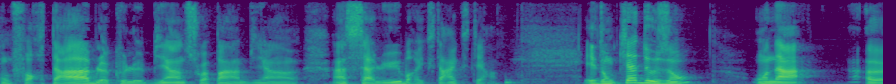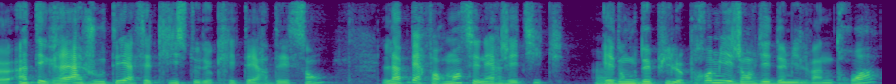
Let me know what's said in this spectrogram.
confortables, que le bien ne soit pas un bien euh, insalubre, etc. etc. Et donc il y a deux ans, on a euh, intégré, ajouté à cette liste de critères décents la performance énergétique. Ouais. Et donc depuis le 1er janvier 2023,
